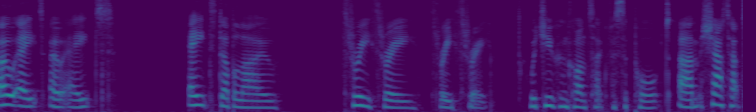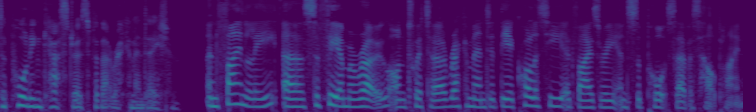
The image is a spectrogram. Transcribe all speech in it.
0808 800 3333 which you can contact for support. Um, shout out to Pauline Castres for that recommendation. And finally, uh, Sophia Moreau on Twitter recommended the Equality Advisory and Support Service Helpline.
